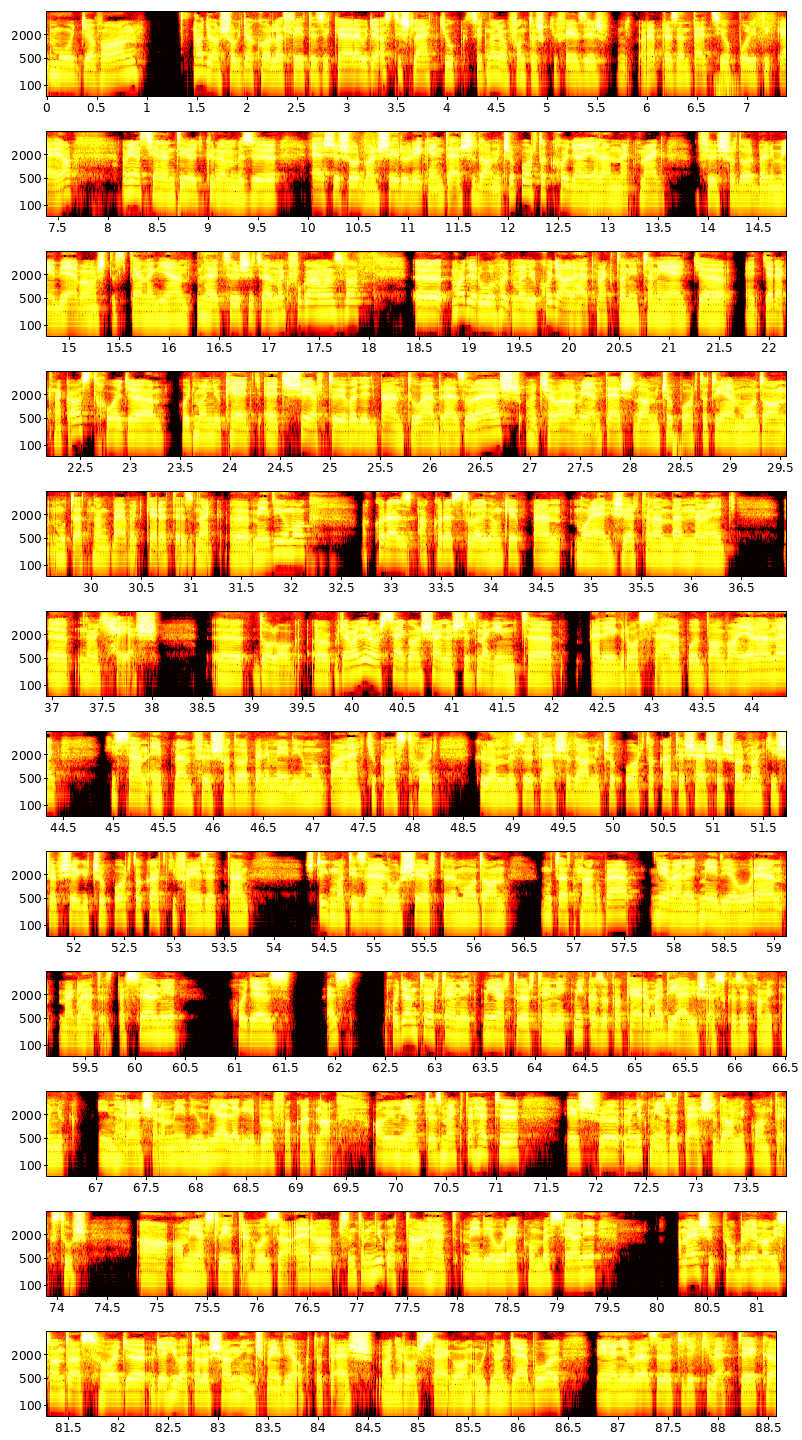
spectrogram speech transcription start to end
módja van, nagyon sok gyakorlat létezik erre, ugye azt is látjuk, ez egy nagyon fontos kifejezés, mondjuk a reprezentáció politikája, ami azt jelenti, hogy különböző elsősorban sérülékeny társadalmi csoportok hogyan jelennek meg a fősodorbeli médiában, most ez tényleg ilyen leegyszerűsítően megfogalmazva, Magyarul, hogy mondjuk hogyan lehet megtanítani egy, egy gyereknek azt, hogy, hogy mondjuk egy, egy sértő vagy egy bántó ábrázolás, hogyha valamilyen társadalmi csoportot ilyen módon mutatnak be, vagy kereteznek médiumok, akkor az, akkor az tulajdonképpen morális értelemben nem egy, nem egy helyes dolog. Ugye Magyarországon sajnos ez megint elég rossz állapotban van jelenleg, hiszen éppen fősodorbeli médiumokban látjuk azt, hogy különböző társadalmi csoportokat, és elsősorban kisebbségi csoportokat kifejezetten stigmatizáló, sértő módon mutatnak be. Nyilván egy média órán meg lehet ezt beszélni, hogy ez, ez hogyan történik, miért történik, mik azok akár a mediális eszközök, amik mondjuk inherensen a médium jellegéből fakadnak, ami miatt ez megtehető, és mondjuk mi ez a társadalmi kontextus, ami ezt létrehozza. Erről szerintem nyugodtan lehet médiaórákon beszélni. A másik probléma viszont az, hogy ugye hivatalosan nincs médiaoktatás Magyarországon úgy nagyjából. Néhány évvel ezelőtt ugye kivették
